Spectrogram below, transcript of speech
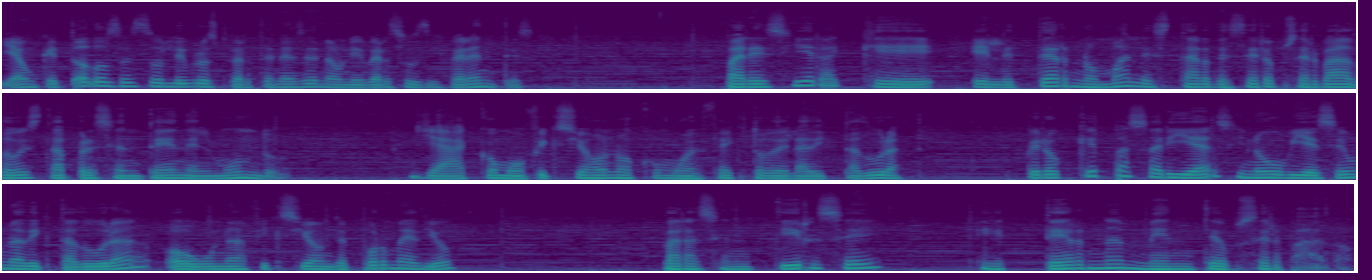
Y aunque todos estos libros pertenecen a universos diferentes, pareciera que el eterno malestar de ser observado está presente en el mundo, ya como ficción o como efecto de la dictadura. Pero ¿qué pasaría si no hubiese una dictadura o una ficción de por medio para sentirse eternamente observado?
